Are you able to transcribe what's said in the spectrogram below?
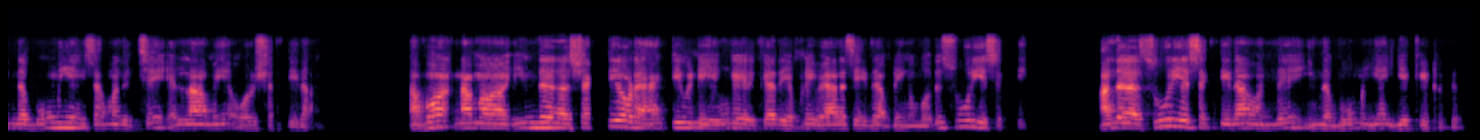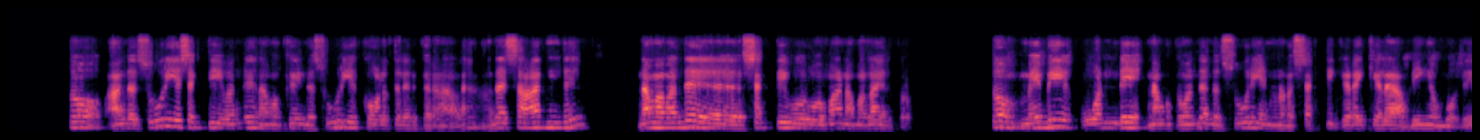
இந்த பூமியை சம்மதிச்சு எல்லாமே ஒரு சக்தி தான். அப்போ நம்ம இந்த சக்தியோட ஆக்டிவிட்டி எங்க இருக்கு? அது எப்படி வேலை செய்யுது? அப்படிங்கும்போது சூரிய சக்தி. அந்த சூரிய சக்தி தான் வந்து இந்த பூமியை இயக்கிட்டு இருக்கு. ஸோ அந்த சூரிய சக்தி வந்து நமக்கு இந்த சூரிய கோலத்துல இருக்கிறனால அதை சார்ந்து நம்ம வந்து சக்தி பூர்வமா நம்ம எல்லாம் இருக்கிறோம். ஸோ மேபி ஒன் டே நமக்கு வந்து அந்த சூரியனோட சக்தி கிடைக்கல அப்படிங்கும் போது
